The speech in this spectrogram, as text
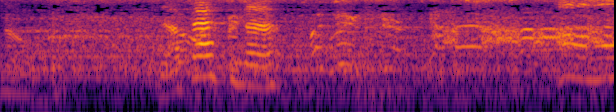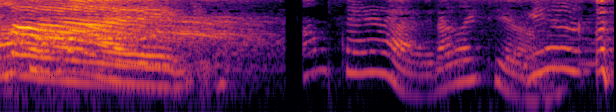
No. Not fast enough. Oh, Mike. I'm sad. I liked him. Yeah.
